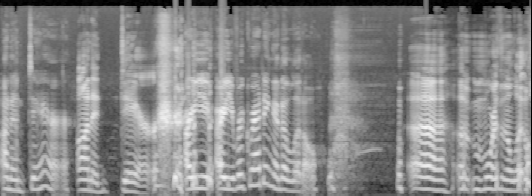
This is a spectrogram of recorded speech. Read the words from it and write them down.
On a dare. On a dare. Are you are you regretting it a little? Uh, uh, more than a little.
